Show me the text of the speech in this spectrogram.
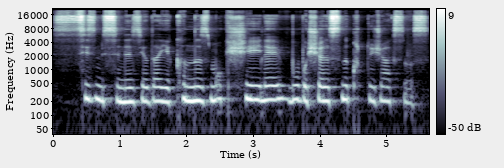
Siz misiniz ya da yakınınız mı o kişiyle bu başarısını kutlayacaksınız.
